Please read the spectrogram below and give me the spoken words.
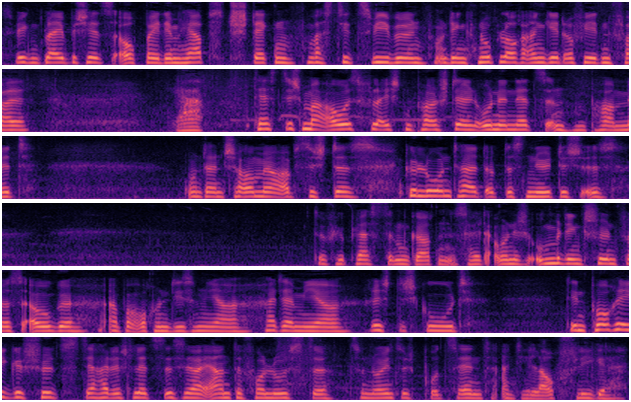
Deswegen bleibe ich jetzt auch bei dem Herbst stecken, was die Zwiebeln und den Knoblauch angeht auf jeden Fall. Ja, teste ich mal aus, vielleicht ein paar Stellen ohne Netz und ein paar mit. Und dann schauen wir, ob sich das gelohnt hat, ob das nötig ist. So viel Plast im Garten ist halt auch nicht unbedingt schön fürs Auge, aber auch in diesem Jahr hat er mir richtig gut den Porree geschützt. Der hatte ich letztes Jahr Ernteverluste zu 90 Prozent an die Lauchfliege.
